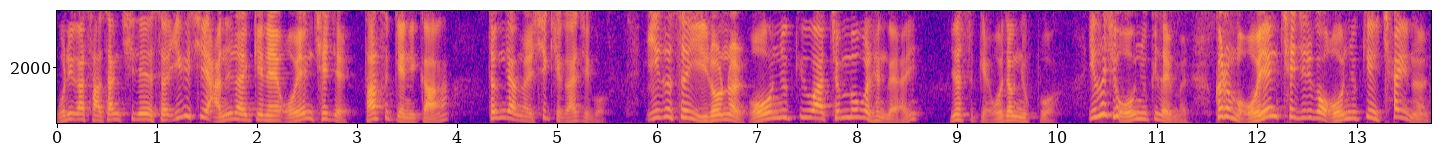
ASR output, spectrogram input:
우리가 사상치레에서 이것이 아니라 했기에 오행체제 다섯 개니까 등장을 시켜가지고 이것의 이론을 오육규와 접목을 한 거야. 여섯 개, 오장육부. 이것이 오육규다, 이 말이야. 그럼 오행체질과 오육규의 차이는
